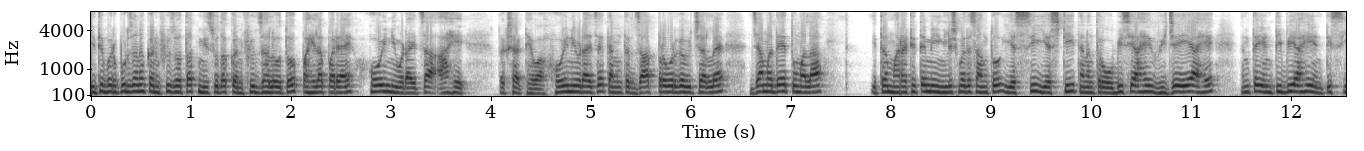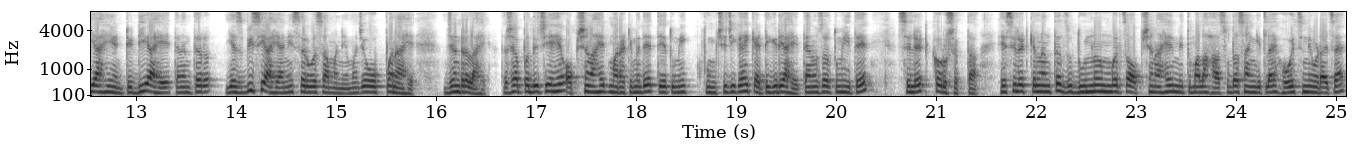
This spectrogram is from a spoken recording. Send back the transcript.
इथे भरपूर जण कन्फ्यूज होतात. मी सुद्धा कन्फ्यूज झालो होतो. पहिला पर्याय होय निवडायचा आहे. लक्षात ठेवा. होय निवडायचा आहे त्यानंतर जात प्रवर्ग विचारलाय. ज्यामध्ये तुम्हाला इथं मराठीत मी इंग्लिशमध्ये सांगतो एस सी एस टी त्यानंतर ओबीसी आहे विजय आहे नंतर एन टी बी आहे एन टी सी आहे एन टी डी आहे त्यानंतर एस बी सी आहे आणि सर्वसामान्य म्हणजे ओपन आहे जनरल आहे. तशा पद्धतीचे हे ऑप्शन आहेत मराठीमध्ये ते तुम्ही तुमची जी काही कॅटेगरी आहे त्यानुसार तुम्ही इथे सिलेक्ट करू शकता. हे सिलेक्ट केल्यानंतर जो दोन नंबरचा ऑप्शन आहे मी तुम्हाला हा सुद्धा सांगितला आहे होयच निवडायचा आहे.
